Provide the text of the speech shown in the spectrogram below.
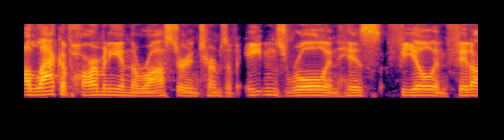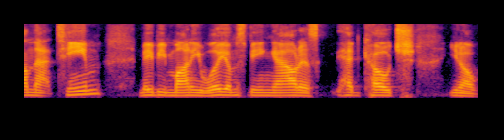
a lack of harmony in the roster in terms of Ayton's role and his feel and fit on that team. Maybe Monty Williams being out as head coach, you know,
